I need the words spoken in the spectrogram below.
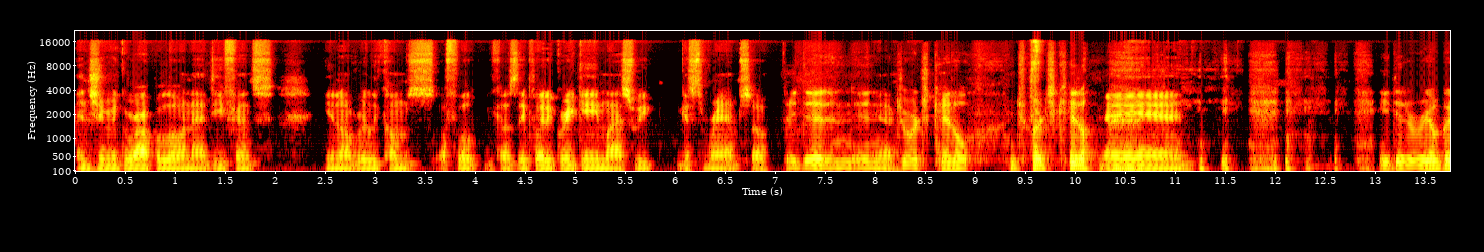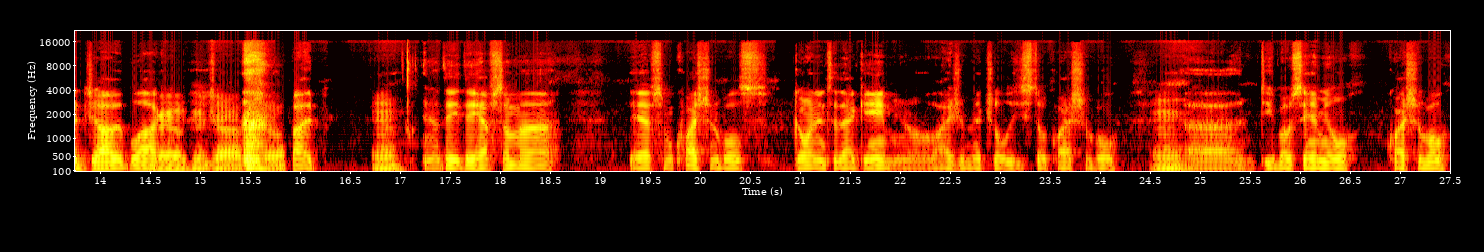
and Jimmy Garoppolo and that defense, you know, really comes afloat because they played a great game last week against the Rams. So They did, and and George Kittle, George Kittle, man, he did a real good job at blocking. real good job. So but yeah. you know they they have some uh they have some questionables going into that game. You know Elijah Mitchell, he's still questionable. Mm. Uh, Deebo Samuel, questionable.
